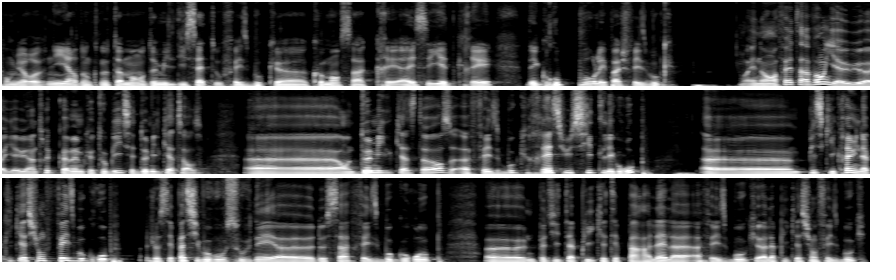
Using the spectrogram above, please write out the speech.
pour mieux revenir, donc notamment en 2017 où Facebook commence à créer, à essayer de créer des groupes pour les pages Facebook. Ouais, non, en fait, avant, il y, a eu, il y a eu un truc quand même que tu oublies, c'est 2014. en 2014, Facebook ressuscite les groupes. Euh, puisqu'il crée une application Facebook Group. Je ne sais pas si vous vous souvenez euh, de ça, Facebook Group, euh, une petite appli qui était parallèle à, Facebook, à l'application Facebook.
